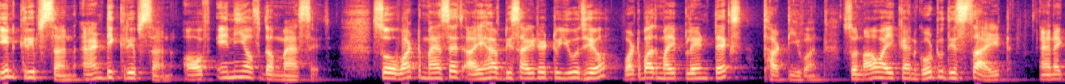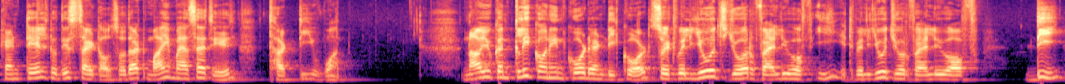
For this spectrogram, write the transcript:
encryption and decryption of any of the message so what message i have decided to use here what was my plain text 31 so now i can go to this site and i can tell to this site also that my message is 31 now you can click on encode and decode. So it will use your value of E, it will use your value of D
